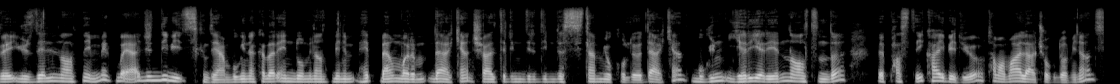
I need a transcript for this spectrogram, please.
ve %50'nin altına inmek bayağı ciddi bir sıkıntı. Yani bugüne kadar en dominant benim hep ben varım derken şalter indirdiğimde sistem yok oluyor derken bugün yarı yarıyanın altında ve pastayı kaybediyor. Tamam hala çok dominant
